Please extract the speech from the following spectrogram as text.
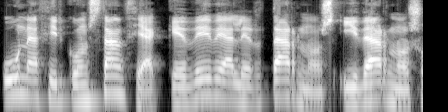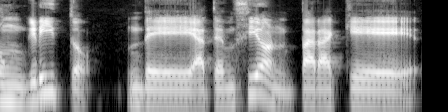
una circunstancia que debe alertarnos y darnos un grito de atención para que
